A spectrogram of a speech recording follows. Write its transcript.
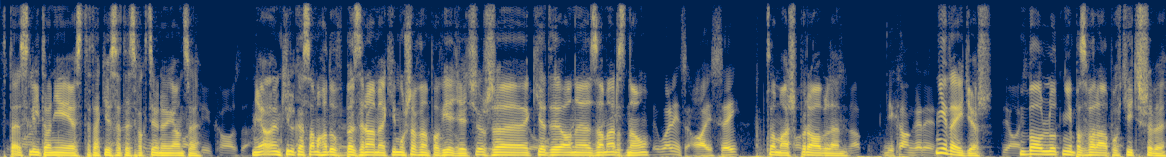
W Tesli to nie jest takie satysfakcjonujące. Miałem kilka samochodów bez ramek i muszę wam powiedzieć, że kiedy one zamarzną, to masz problem. Nie wejdziesz, bo lód nie pozwala opuścić szyby.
